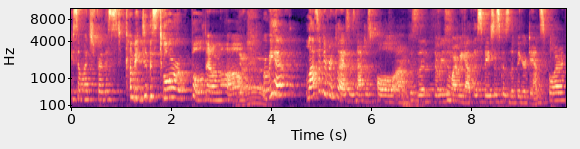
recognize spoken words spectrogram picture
you so much for this coming to this tour of Pole Down the Hall, Yes. where we have lots of different classes, not just pole. Um, because the the reason why we got this space is because of the bigger dance floor.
